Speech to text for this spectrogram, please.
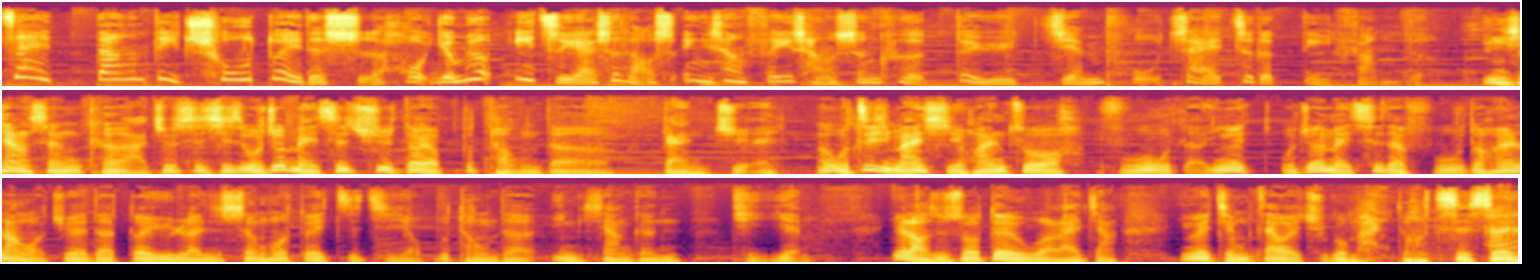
在当地出队的时候，有没有一直以来是老师印象非常深刻，对于柬埔寨这个地方的印象深刻啊？就是其实我觉得每次去都有不同的感觉，我自己蛮喜欢做服务的，因为我觉得每次的服务都会让我觉得对于人生或对自己有不同的印象跟体验。因为老实说，对于我来讲，因为柬埔寨我也去过蛮多次，所以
